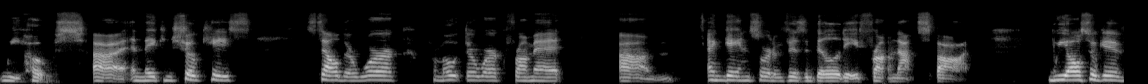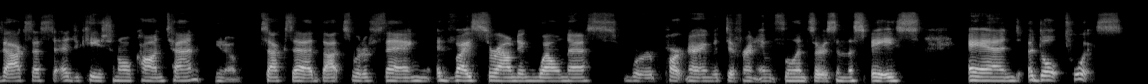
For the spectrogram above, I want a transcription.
we host. Uh, and they can showcase, sell their work, promote their work from it, um, and gain sort of visibility from that spot. We also give access to educational content, you know, sex ed, that sort of thing, advice surrounding wellness. We're partnering with different influencers in the space and adult toys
